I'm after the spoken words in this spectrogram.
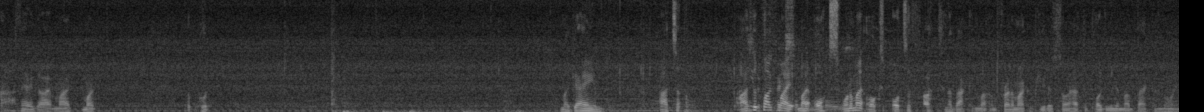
Oh, there you go. My my. Put. My game. I had to. I had to plug my my aux. One of my aux ports are fucked in the back of my in front of my computer, so I have to plug it in my back. Annoying.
